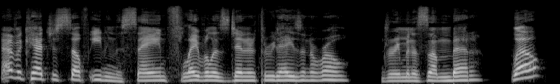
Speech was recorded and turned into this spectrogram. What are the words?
Ever catch yourself eating the same flavorless dinner three days in a row? Dreaming of something better? Well,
